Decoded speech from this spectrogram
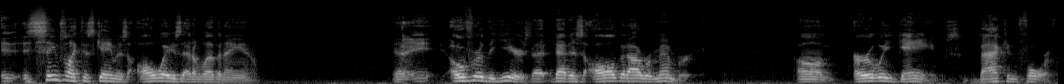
It, it seems like this game is always at 11 a.m. Uh, over the years, that, that is all that I remember. Um, early games, back and forth.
